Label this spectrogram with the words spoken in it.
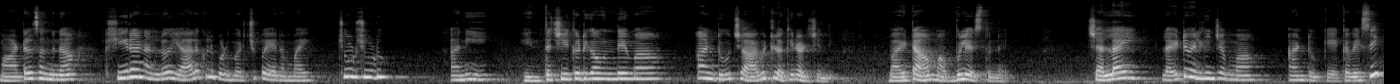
మాటల సందున క్షీరానంలో యాలకులు పొడి మర్చిపోయానమ్మాయి. చూడు చూడు. అని ఇంత చీకటిగా ఉందేమా అంటూ చావిట్లోకి నడిచింది. బయట మబ్బులేస్తున్నాయి. చల్లాయి లైట్ వెలిగించమ్మా అంటూ కేక వేసి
